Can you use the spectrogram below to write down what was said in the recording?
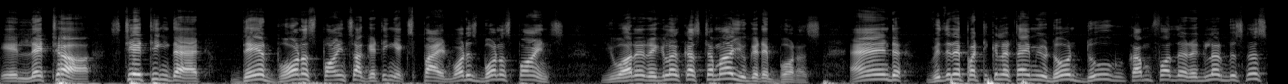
a letter stating that their bonus points are getting expired. What is bonus points? You are a regular customer, you get a bonus and within a particular time you do not do come for the regular business,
